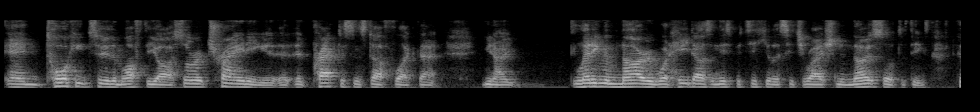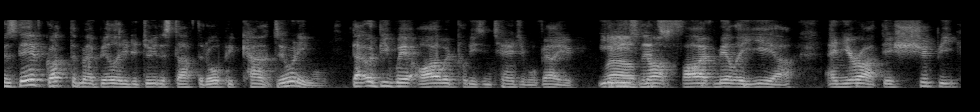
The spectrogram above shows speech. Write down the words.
and talking to them off the ice or at training, at, at practice and stuff like that. You know, letting them know what he does in this particular situation and those sorts of things because they've got the mobility to do the stuff that Orpik can't do anymore. That would be where I would put his intangible value. It well, is not five mil a year, and you're right. There should be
